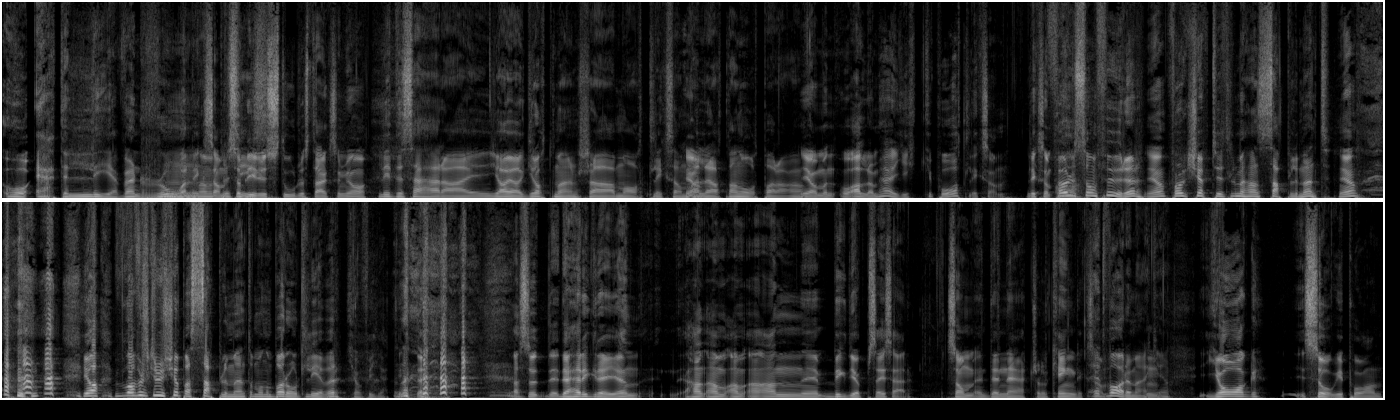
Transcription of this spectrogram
åh, äta levern rå Mm, ja, liksom, så precis. blir du stor och stark som jag. Lite så här, äh, ja ja, grottmänniska mat liksom. Ja. Eller att man åt bara. Ja. Ja men, och alla de här gick ju på det liksom. liksom Föll ah, som furor. Ja, Folk köpte ju till och med hans supplement. ja. Ja, varför skulle du köpa supplement om man bara åt lever? Jag vet inte. alltså det, det här är grejen. Han, han, han, han eh, byggde upp sig så här Som the natural king liksom. Ett varumärke. Mm. Jag såg ju på honom,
